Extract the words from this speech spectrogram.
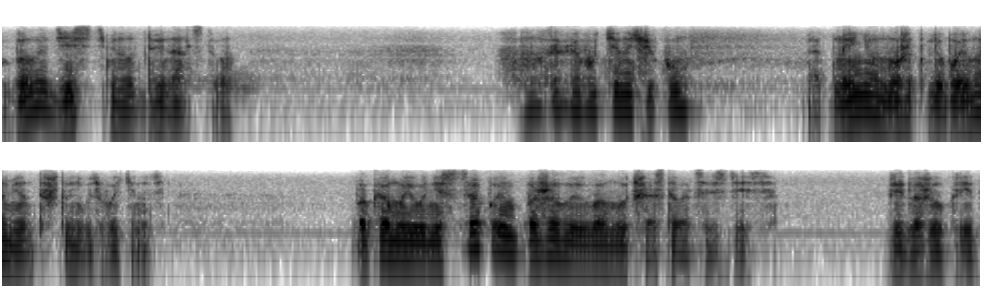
Было десять минут двенадцатого. Ну, тогда будьте начеку. Отныне он может в любой момент что-нибудь выкинуть. Пока мы его не сцапаем, пожалуй, вам лучше оставаться здесь, предложил Крид.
